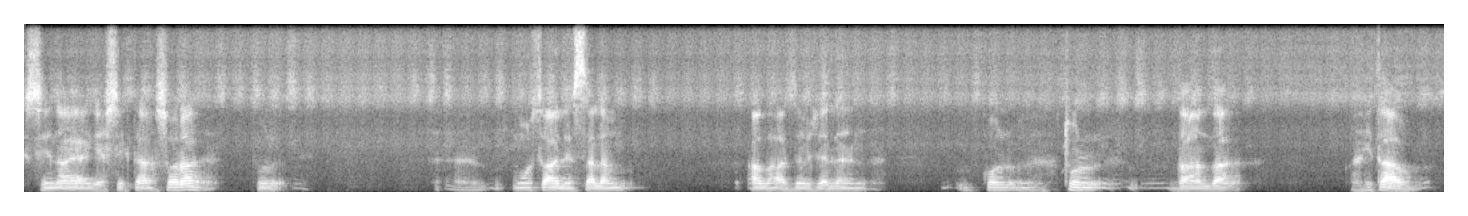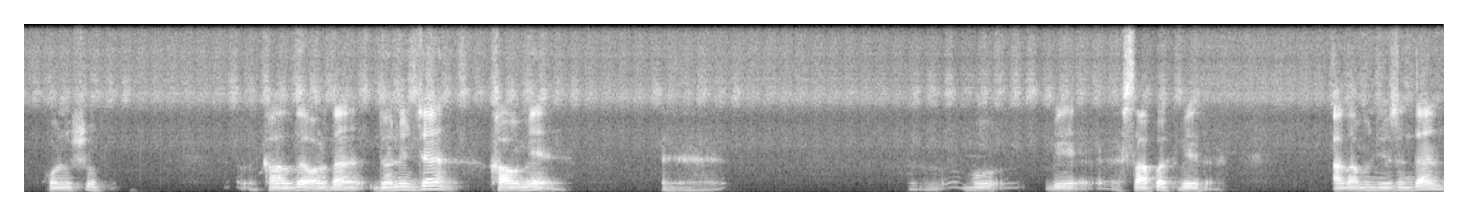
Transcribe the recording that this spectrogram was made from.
Sina'ya geçtikten sonra Tur, e, Musa Aleyhisselam Allah Azze ve Celle'nin Tur Dağı'nda hitap konuşup kaldı orada. Dönünce kavmi e, bu bir sapık bir adamın yüzünden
